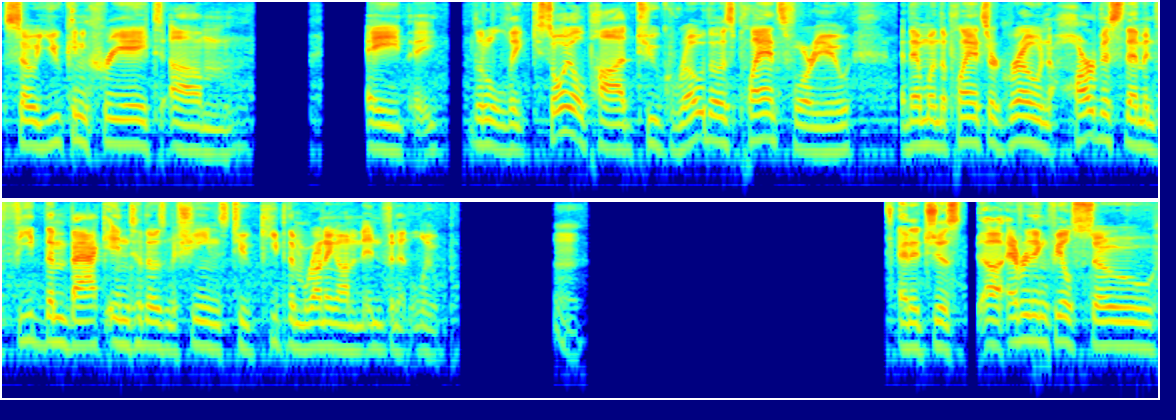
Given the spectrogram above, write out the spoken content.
So you can create um a, a little like soil pod to grow those plants for you. And then when the plants are grown harvest them and feed them back into those machines to keep them running on an infinite loop. Hmm. and it just uh, everything feels so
